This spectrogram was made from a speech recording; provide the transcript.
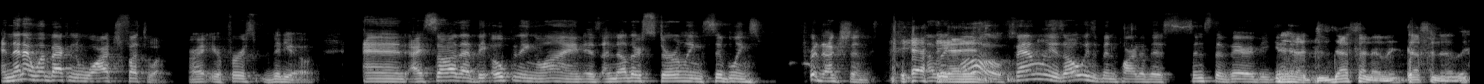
and then I went back and watched Fatwa, right? Your first video. And I saw that the opening line is another Sterling Siblings production. yeah, I was like, yeah, yeah. oh, family has always been part of this since the very beginning. Yeah, definitely, definitely.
